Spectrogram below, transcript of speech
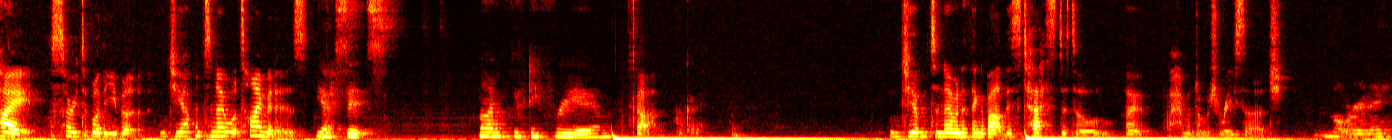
Hi, sorry to bother you, but do you happen to know what time it is? Yes, it's 9:53 a.m. Ah, okay. Do you happen to know anything about this test at all? I, I haven't done much research. Not really.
